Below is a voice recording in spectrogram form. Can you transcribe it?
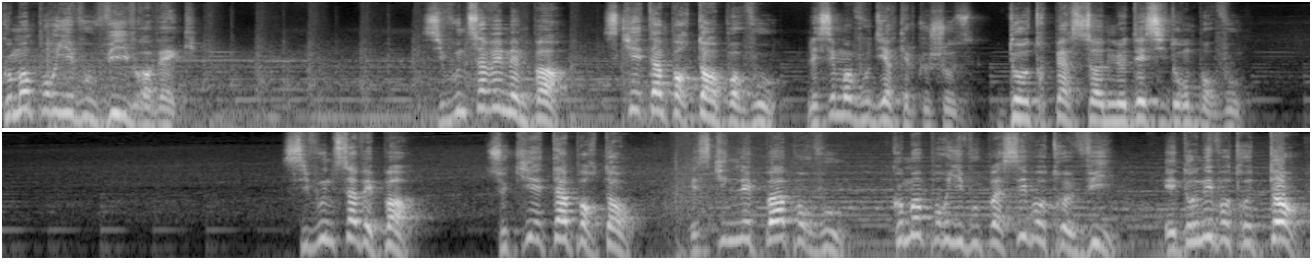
comment pourriez-vous vivre avec? Si vous ne savez même pas ce qui est important pour vous, laissez-moi vous dire quelque chose. D'autres personnes le décideront pour vous. Si vous ne savez pas ce qui est important et ce qui ne l'est pas pour vous, comment pourriez-vous passer votre vie et donner votre temps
